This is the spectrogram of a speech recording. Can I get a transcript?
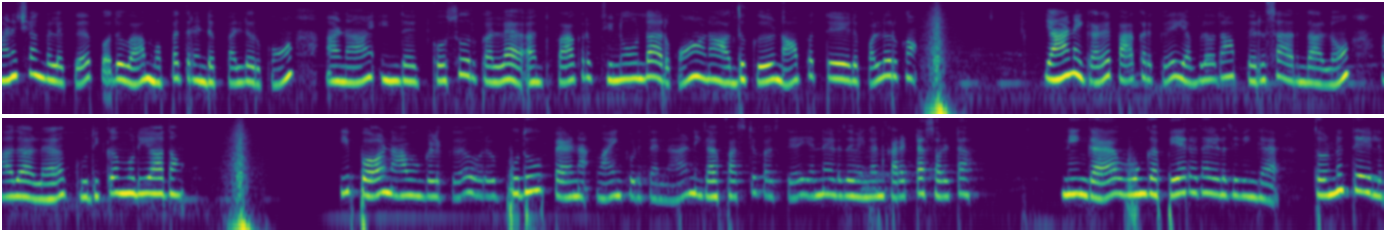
மனுஷங்களுக்கு பொதுவாக முப்பத்தி ரெண்டு பல் இருக்கும். ஆனால் இந்த கொசு இருக்கல்ல அது பார்க்குறக்கு சின்னோண்டாக இருக்கும். ஆனால் அதுக்கு நாற்பத்தேழு பல் இருக்கும். யானைகள் பார்க்குறக்கு எவ்வளோதான் பெருசாக இருந்தாலும் அதால் குதிக்க முடியாதான். இப்போது நான் உங்களுக்கு ஒரு புது பேனை வாங்கி கொடுத்தேன்னா நீங்கள் ஃபஸ்ட்டு ஃபஸ்ட்டு என்ன எழுதுவீங்கன்னு கரெக்டாக சொல்லிட்டா நீங்கள் உங்கள் பேரை தான் எழுதுவீங்க. தொண்ணூற்றேழு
